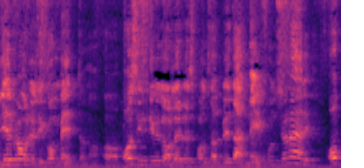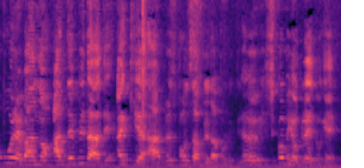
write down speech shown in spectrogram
gli errori li commettono o, si individuano le responsabilità nei funzionari oppure vanno addebitati a chi ha responsabilità politica. Siccome io credo che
